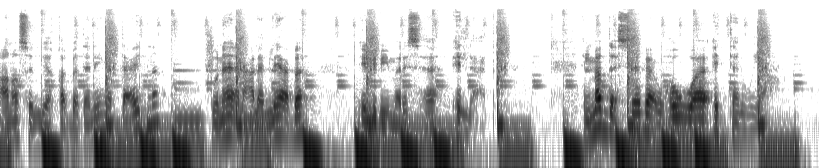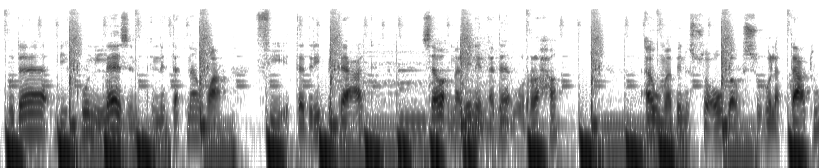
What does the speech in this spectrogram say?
عناصر اللياقة البدنية بتاعتنا بناء على اللعبة اللي بيمارسها اللاعب. المبدأ السابع وهو التنويع وده بيكون لازم إن أنت تنوع في التدريب بتاعك سواء ما بين الأداء والراحة أو ما بين الصعوبة والسهولة بتاعته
